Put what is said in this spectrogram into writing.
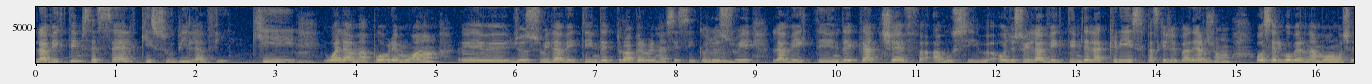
la victime, c'est celle qui subit la vie. Qui, voilà, ma pauvre moi, euh, je suis la victime de trois pervers narcissiques, ou je Mm. suis la victime de quatre chefs abusifs, ou je suis la victime de la crise parce que j'ai pas d'argent, ou c'est le gouvernement, ou je,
